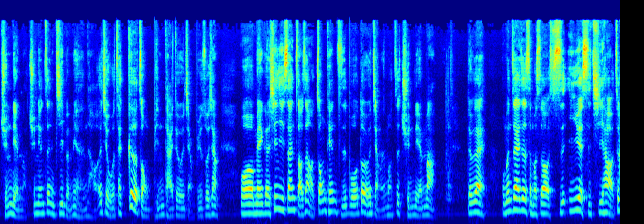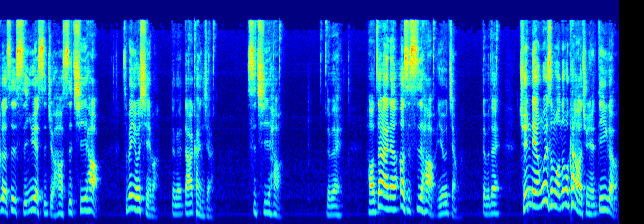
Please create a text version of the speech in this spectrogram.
群联嘛，群联真的基本面很好，而且我在各种平台都有讲，比如说像我每个星期三早上有中天直播都有讲什么？这群联嘛，对不对？我们在这什么时候？十一月十七号，这个是十一月十九号、十七号，这边有写嘛？对不对？大家看一下，十七号，对不对？好，再来呢，二十四号也有讲，对不对？群联为什么我那么看好群联？第一个，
